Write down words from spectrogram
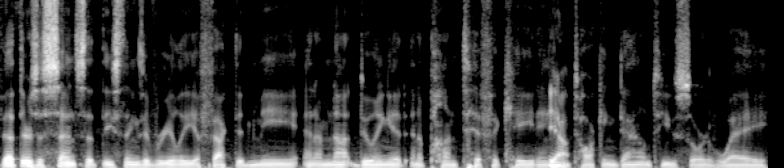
that there's a sense that these things have really affected me, and I'm not doing it in a pontificating, Yeah. talking down to you sort of way.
